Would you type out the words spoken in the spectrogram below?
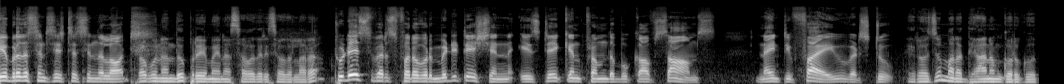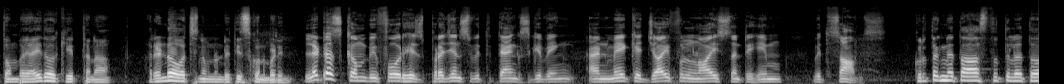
Dear brothers and sisters in the lord ప్రభు నందు ప్రేమైన సోదరి సోదరులారా today's verse for our meditation is taken from the book of psalms ninety five verse two రోజు మన ధ్యానం కొరకు తొంభై ఐదవ కీర్తన రెండవ వచనం నుండి తీసుకొని పడింది let us come before his presence with thanksgiving and make a joyful noise and him with psalms కృతజ్ఞతాస్థుతులతో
